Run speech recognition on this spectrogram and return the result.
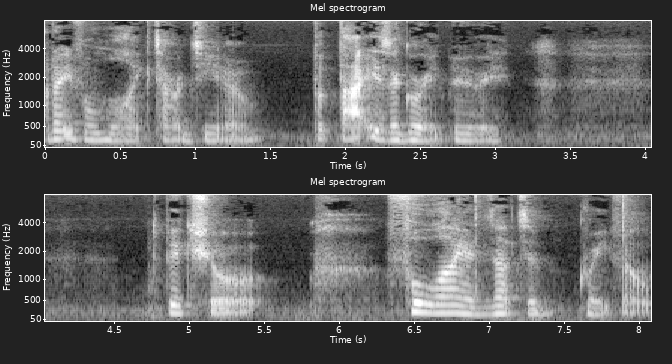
I don't even like Tarantino, but that is a great movie. The Big Short, Four Lions, that's a great film.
